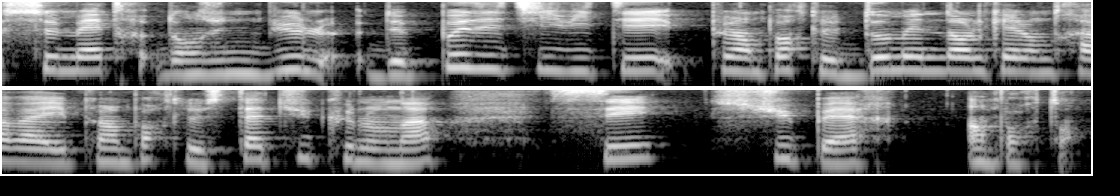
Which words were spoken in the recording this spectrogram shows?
se mettre dans une bulle de positivité, peu importe le domaine dans lequel on travaille, peu importe le statut que l'on a, c'est super important.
